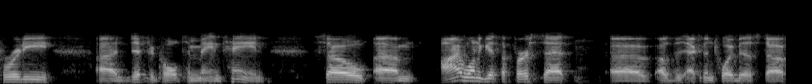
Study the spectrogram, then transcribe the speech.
pretty uh, difficult to maintain. So um, I want to get the first set uh, of the X Men Toy Biz stuff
